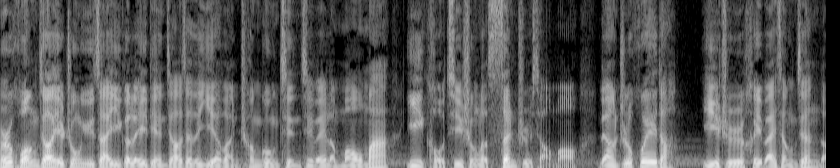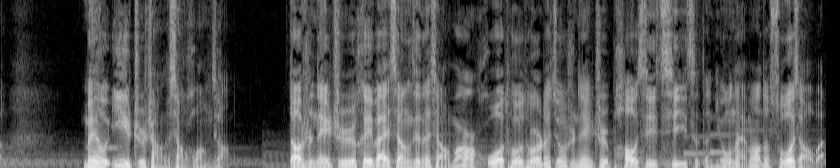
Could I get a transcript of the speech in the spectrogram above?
而黄角也终于在一个雷电交加的夜晚成功晋级为了猫妈，一口气生了三只小猫，两只灰的，一只黑白相间的，没有一只长得像黄角，倒是那只黑白相间的小猫，活脱脱的就是那只抛妻弃子的牛奶猫的缩小版。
